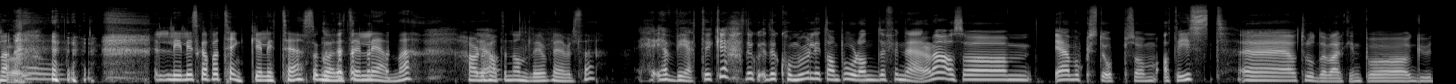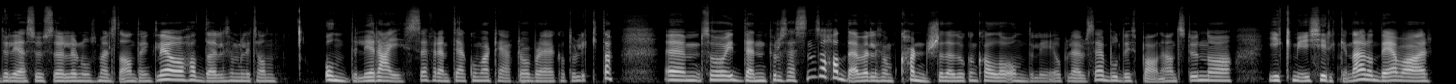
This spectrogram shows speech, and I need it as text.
Nei. Lilly skal få tenke litt til, så går det til Lene. Har du ja. hatt en åndelig opplevelse? Jeg vet ikke. Det, det kommer vel litt an på hvordan du definerer det. Altså, jeg vokste opp som ateist eh, og trodde verken på Gud eller Jesus eller noe som helst annet, egentlig. Og hadde liksom litt sånn åndelig reise frem til jeg konverterte og ble katolikk. da. Um, så i den prosessen så hadde jeg vel liksom kanskje det du kan kalle åndelig opplevelse. Jeg bodde i Spania en stund og gikk mye i kirken der, og det var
